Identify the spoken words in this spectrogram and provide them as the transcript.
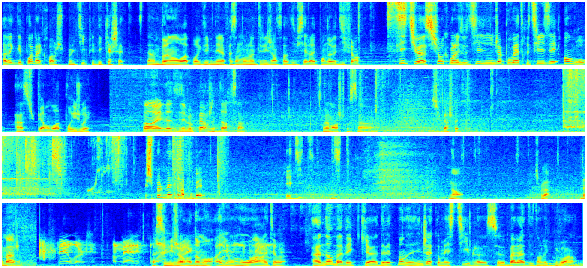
Avec des points d'accroche multiples et des cachettes. C'était un bon endroit pour examiner la façon dont l'intelligence artificielle répondait aux différentes situations, comment les outils du ninja pouvaient être utilisés. En gros, un super endroit pour y jouer. Oh, les notes de développeurs, j'adore ça. Vraiment, je trouve ça super chouette. Je peux le mettre dans la poubelle. Edit, edit. Non. Tu vois, dommage. Bah, c'est genre un homme en haillons noir et terreur. Un homme avec euh, des vêtements de ninja comestibles se balade dans les couloirs.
